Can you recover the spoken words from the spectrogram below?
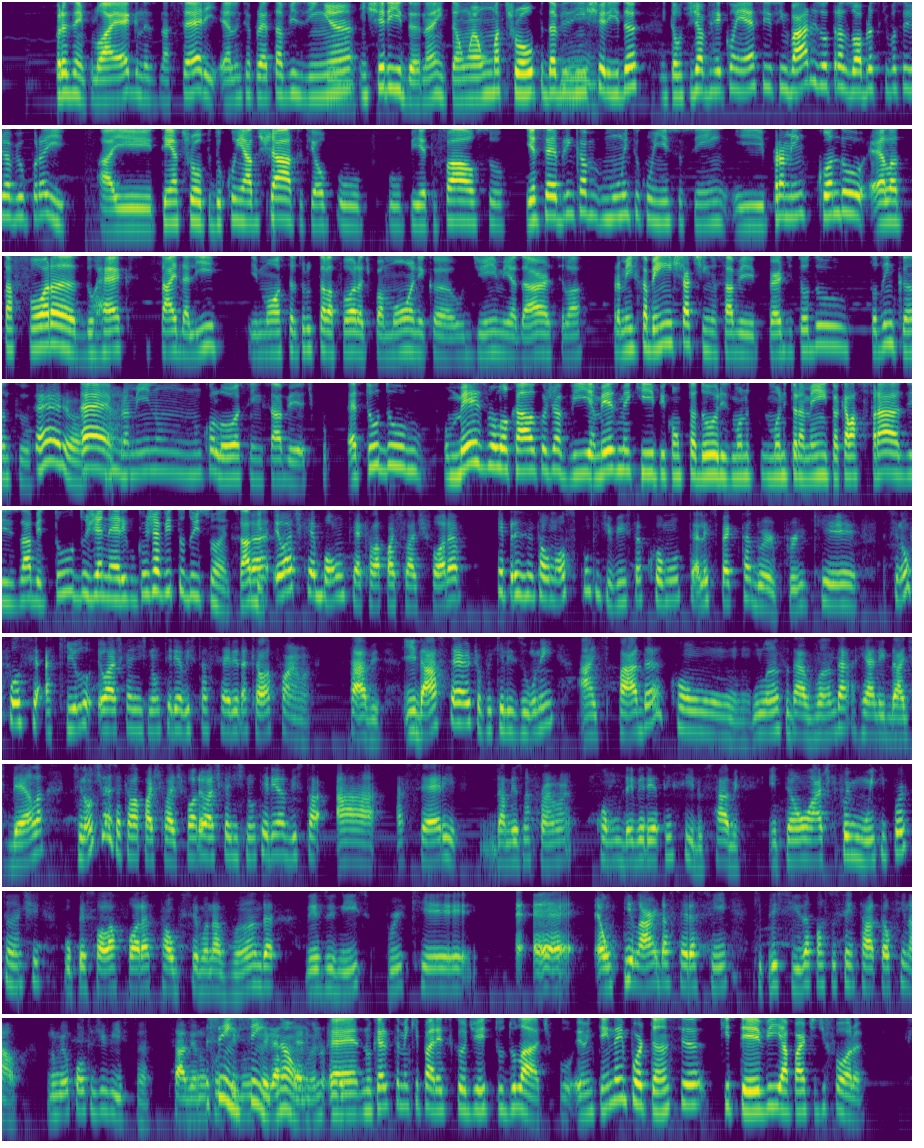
Por exemplo, a Agnes na série, ela interpreta a vizinha enxerida, né? Então é uma trope da vizinha enxerida. Então você já reconhece isso em várias outras obras que você já viu por aí. Aí tem a trope do cunhado chato, que é o, o, o Pietro falso. E a série brinca muito com isso, assim. E pra mim, quando ela tá fora do Rex, sai dali e mostra tudo que tá lá fora, tipo a Mônica, o Jimmy, a Darcy lá. Pra mim fica bem chatinho, sabe? Perde todo, todo o encanto. Sério? É, pra mim não, não colou, assim, sabe? É, Tipo, é tudo o mesmo local que eu já vi, a mesma equipe, computadores, moni- monitoramento, aquelas frases, sabe? Tudo genérico, que eu já vi tudo isso antes, sabe? Ah, eu acho que é bom ter aquela parte lá de fora representar o nosso ponto de vista como telespectador, porque se não fosse aquilo, eu acho que a gente não teria visto a série daquela forma, sabe? E dá certo, porque eles unem a espada com o lance da Wanda, a realidade dela. Se não tivesse aquela parte lá de fora, eu acho que a gente não teria visto a, a, a série da mesma forma como deveria ter sido, sabe? Então eu acho que foi muito importante o pessoal lá fora estar observando a Wanda desde o início, porque é, é, é um pilar da série assim que precisa para sustentar até o final. No meu ponto de vista, sabe? Eu não Sim, sim, não, série, eu não- tipo, é, não quero que também que pareça que eu odiei tudo lá, tipo, eu entendo a importância que teve a parte de fora.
